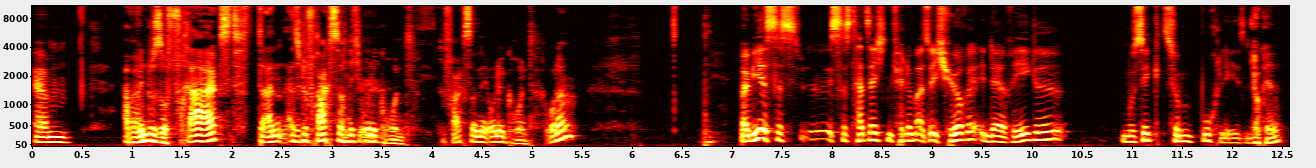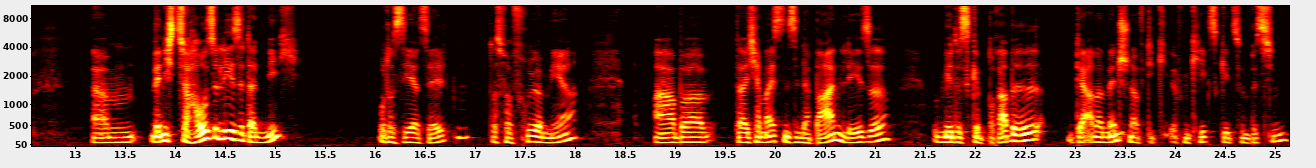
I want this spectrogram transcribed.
Ähm, Aber wenn du so fragst, dann, also du fragst doch nicht ohne Grund. Du fragst doch nicht ohne Grund, oder? bei mir ist das, ist das tatsächlich ein Phänomen. Also ich höre in der Regel Musik zum Buchlesen. Okay. Ähm, wenn ich zu Hause lese, dann nicht. Oder sehr selten. Das war früher mehr. Aber da ich ja meistens in der Bahn lese und mir das Gebrabbel der anderen Menschen auf, die, auf den Keks geht so ein bisschen,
